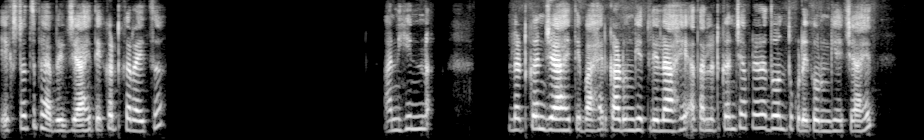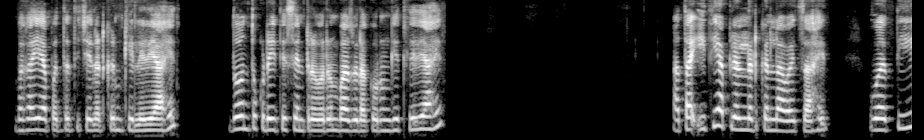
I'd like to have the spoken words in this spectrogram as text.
एक्स्ट्राचं फॅब्रिक जे आहे ते कट करायचं. आणि ही लटकन जे आहे ते बाहेर काढून घेतलेलं आहे. आता लटकनचे आपल्याला दोन तुकडे करून घ्यायचे आहेत. बघा या पद्धतीचे लटकन केलेले आहेत. दोन तुकडे इथे सेंटरवरून बाजूला करून घेतलेले आहेत. आता इथे आपल्याला लटकन लावायचं आहे. वरती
